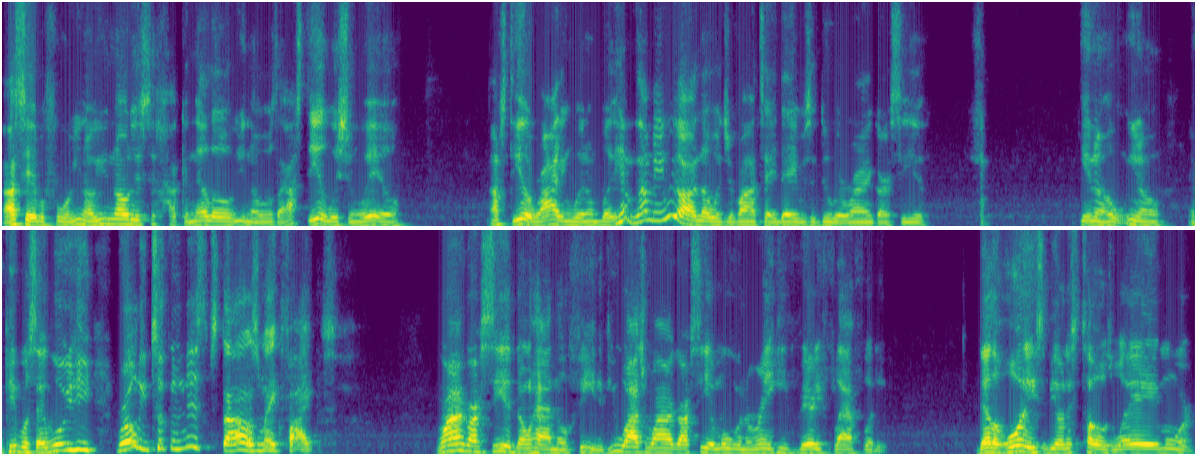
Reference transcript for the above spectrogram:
I said before, you know, you notice how Canelo, you know, was like, I still wish him well. I'm still riding with him, but him, I mean, we all know what Gervonta Davis would do with Ryan Garcia. You know, you know, and people say, well, he Rolly took him this styles make fights. Ryan Garcia don't have no feet. If you watch Ryan Garcia move in the ring, he's very flat-footed. De La Hoya used to be on his toes way more.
